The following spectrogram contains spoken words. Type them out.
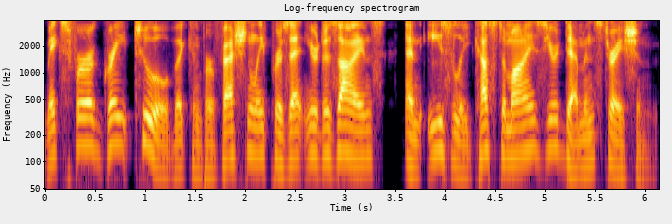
makes for a great tool that can professionally present your designs and easily customize your demonstration.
